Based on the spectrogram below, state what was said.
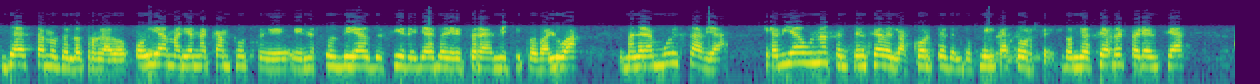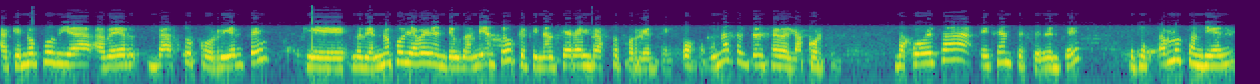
ya estamos del otro lado. Oía a Mariana Campos eh, en estos días decir, ella es la directora de México Evalúa, de manera muy sabia, que había una sentencia de la Corte del 2014 donde hacía referencia a que no podía haber gasto corriente, que no podía haber endeudamiento que financiara el gasto corriente. Ojo, una sentencia de la Corte. Bajo esa, ese antecedente, pues estamos también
